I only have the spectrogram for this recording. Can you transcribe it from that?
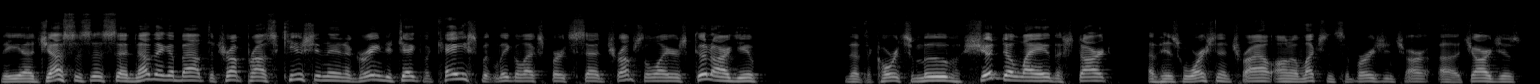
the uh, justices said nothing about the Trump prosecution in agreeing to take the case, but legal experts said Trump's lawyers could argue that the court's move should delay the start of his Washington trial on election subversion char- uh, charges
